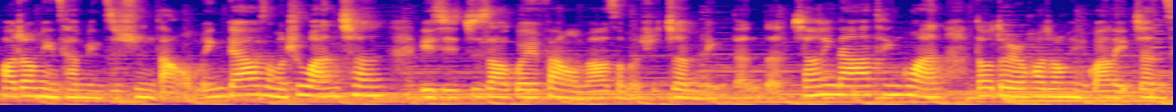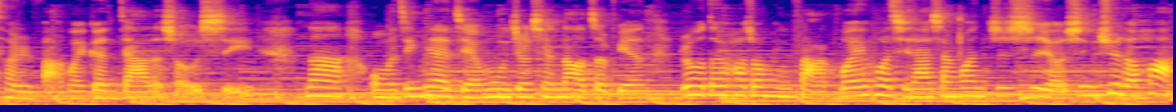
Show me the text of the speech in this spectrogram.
化妆品产品资讯档我们应该要怎么去完成，以及制造规范我们要怎么去证明等等。相信大家听完都对于化妆品管理政策与法规更加的熟悉。那我们今天的节目就先到这边。如果对化妆品法规或其他相关知识有兴趣的话，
